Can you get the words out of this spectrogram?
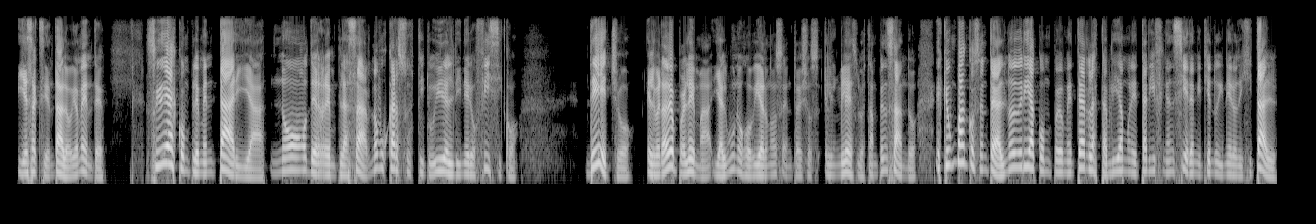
Y es accidental, obviamente. Su idea es complementaria, no de reemplazar, no buscar sustituir el dinero físico. De hecho, el verdadero problema, y algunos gobiernos, entre ellos el inglés, lo están pensando, es que un banco central no debería comprometer la estabilidad monetaria y financiera emitiendo dinero digital.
